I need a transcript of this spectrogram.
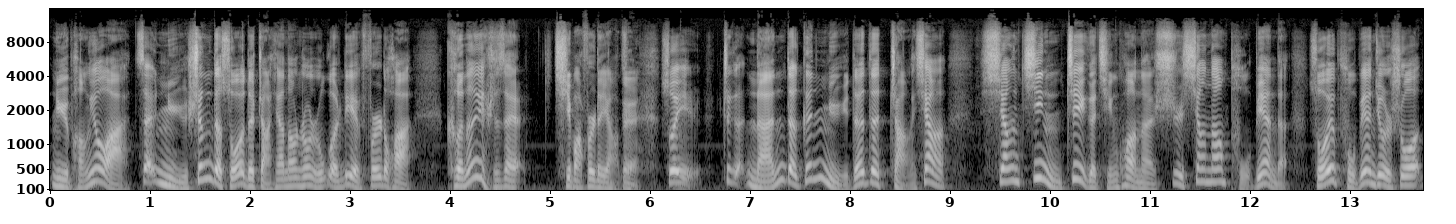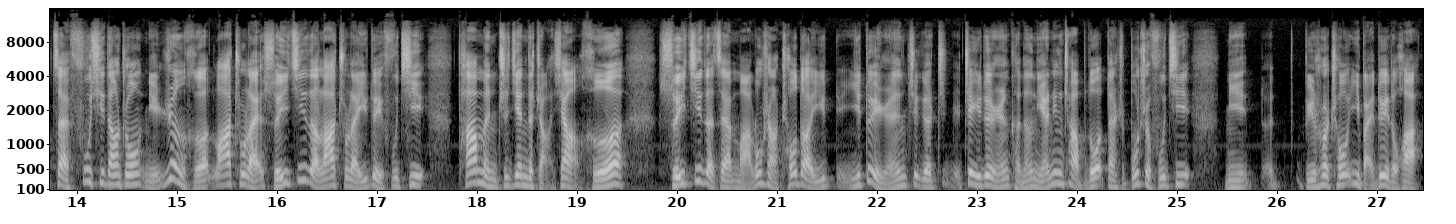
女朋友啊，在女生的所有的长相当中，如果列分的话，可能也是在七八分的样子。对，所以这个男的跟女的的长相。相近这个情况呢，是相当普遍的。所谓普遍，就是说在夫妻当中，你任何拉出来随机的拉出来一对夫妻，他们之间的长相和随机的在马路上抽到一一对人，这个这这一对人可能年龄差不多，但是不是夫妻，你呃比如说抽一百对的话，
